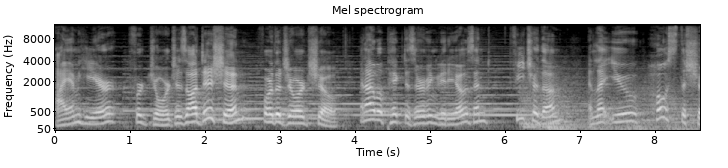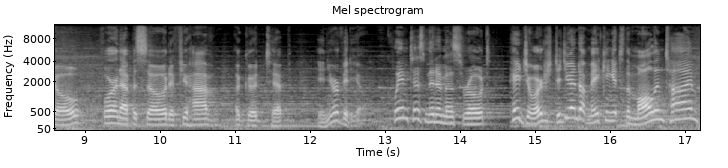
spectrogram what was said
I am here for George's audition for The George Show. And I will pick deserving videos and feature them and let you host the show for an episode if you have a good tip in your video. Quintus Minimus wrote, Hey George, did you end up making it to the mall in time?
